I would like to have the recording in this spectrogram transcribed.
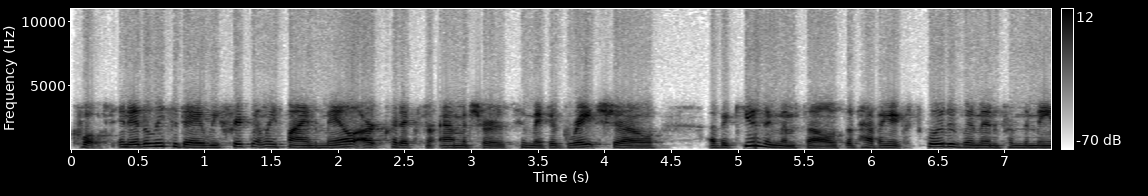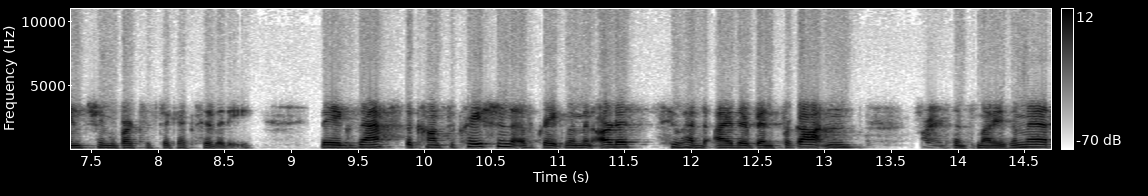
quote, in Italy today, we frequently find male art critics or amateurs who make a great show of accusing themselves of having excluded women from the mainstream of artistic activity. They exact the consecration of great women artists who had either been forgotten, for instance, Marisa Merz,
